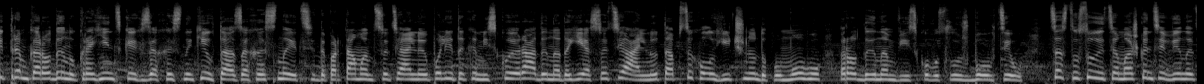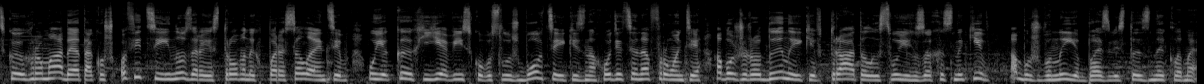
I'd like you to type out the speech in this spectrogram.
Підтримка родин українських захисників та захисниць. Департамент соціальної політики міської ради надає соціальну та психологічну допомогу родинам військовослужбовців. Це стосується мешканців Вінницької громади, а також офіційно зареєстрованих переселенців, у яких є військовослужбовці, які знаходяться на фронті, або ж родини, які втратили своїх захисників, або ж вони є безвісти зниклими.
